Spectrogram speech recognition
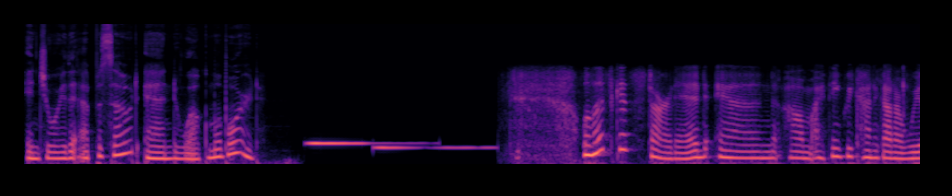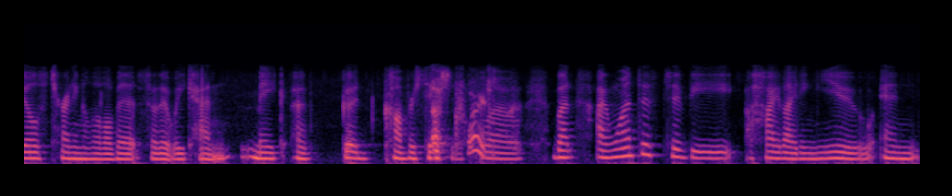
Enjoy the episode and welcome aboard. Well, let's get started. And um, I think we kind of got our wheels turning a little bit so that we can make a good conversation flow. But I want this to be highlighting you and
